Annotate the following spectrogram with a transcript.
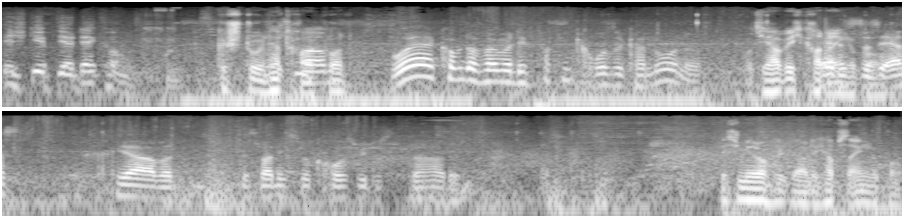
Ich gebe dir Deckung. gestohlener ja. Woher kommt auf einmal die fucking große Kanone? Und die habe ich gerade Ja, das ist das eingebaut. erste. Ja, aber das war nicht so groß, wie du es da hattest. Ist mir doch egal, ich habe es eingebaut.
